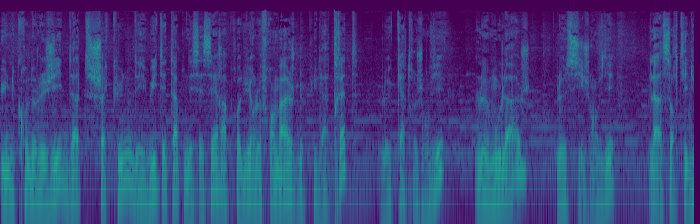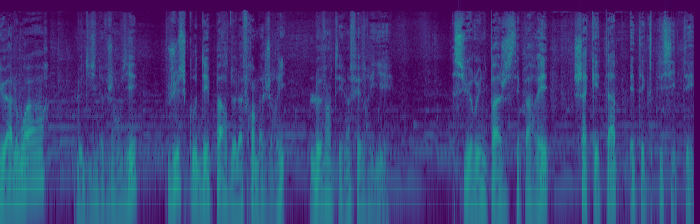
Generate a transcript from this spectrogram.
Une chronologie date chacune des huit étapes nécessaires à produire le fromage depuis la traite, le 4 janvier, le moulage, le 6 janvier, la sortie du haloir, le 19 janvier, jusqu'au départ de la fromagerie, le 21 février. Sur une page séparée, chaque étape est explicitée.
